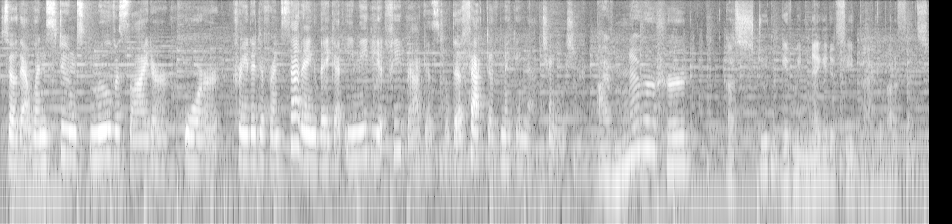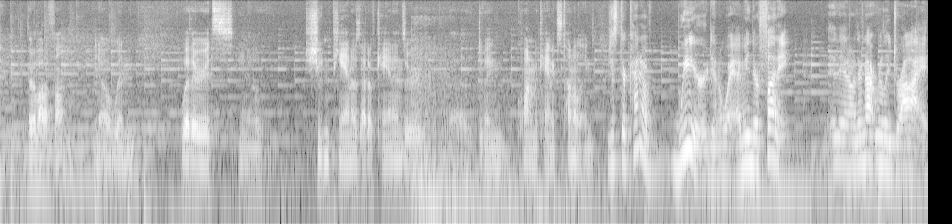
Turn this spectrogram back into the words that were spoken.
so that when students move a slider or create a different setting, they get immediate feedback as to the effect of making that change. I've never heard a student give me negative feedback about a PhET sim. They're a lot of fun, you know, when whether it's, you know, shooting pianos out of cannons or uh, doing quantum mechanics tunneling. Just they're kind of weird in a way. I mean, they're funny. You know, they're not really dry.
